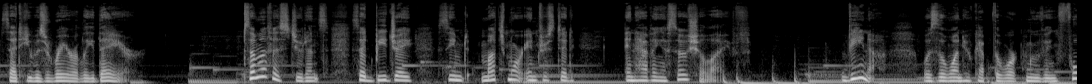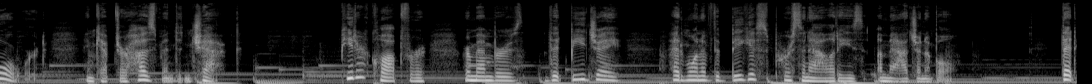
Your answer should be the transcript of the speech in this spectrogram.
said he was rarely there. Some of his students said BJ seemed much more interested in having a social life. Vina was the one who kept the work moving forward and kept her husband in check. Peter Klopfer remembers that BJ had one of the biggest personalities imaginable. That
